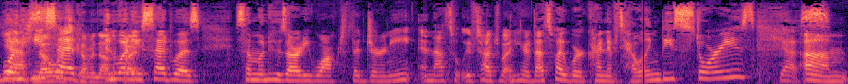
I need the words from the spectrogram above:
Well, and Yes. he Know what's said, coming down and the what he said was someone who's already walked the journey, and that's what we've talked about here. That's why we're kind of telling these stories, yes, um,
